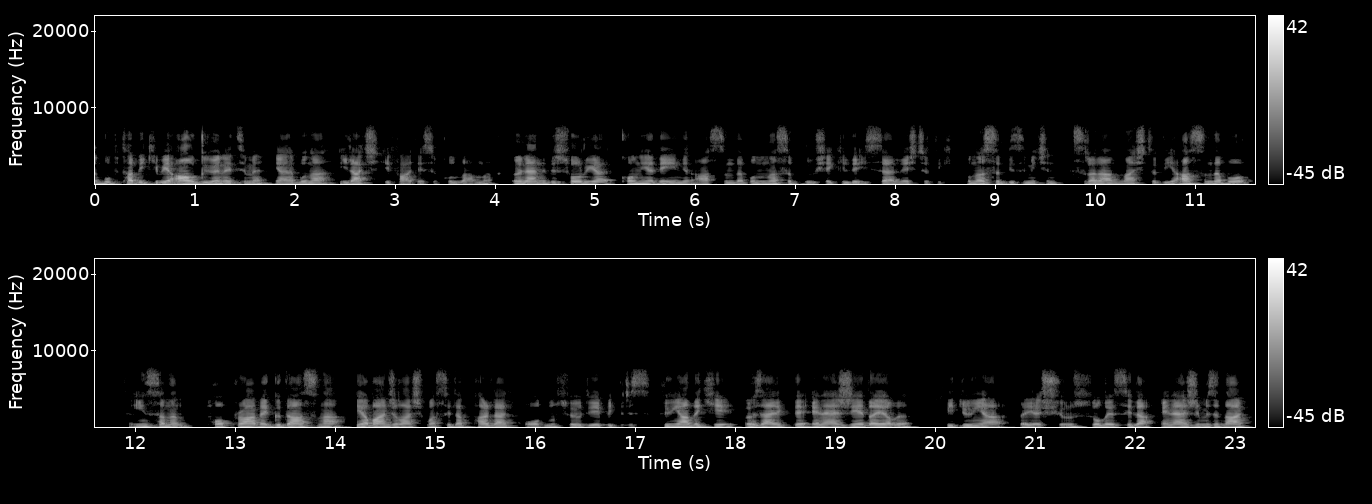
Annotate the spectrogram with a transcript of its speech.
Bu tabii ki bir algı yönetimi. Yani buna ilaç ifadesi kullanmak. Önemli bir soruya, konuya değindin aslında. Bunu nasıl bu şekilde içselleştirdik? Bu nasıl bizim için sıradanlaştı diye. Aslında bu insanın toprağa ve gıdasına yabancılaşmasıyla paralel olduğunu söyleyebiliriz. Dünyadaki özellikle enerjiye dayalı bir dünyada yaşıyoruz. Dolayısıyla enerjimizi daha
